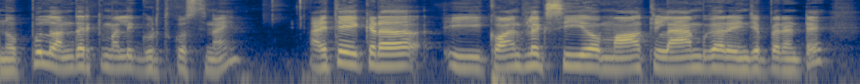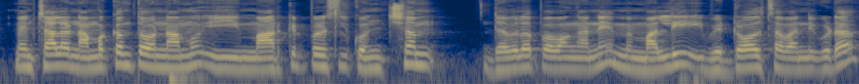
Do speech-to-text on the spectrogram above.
నొప్పులు అందరికీ మళ్ళీ గుర్తుకొస్తున్నాయి. అయితే ఇక్కడ ఈ కాన్ఫ్లెక్స్ సీఈఓ మార్క్ ల్యాంబ్ గారు ఏం చెప్పారంటే మేము చాలా నమ్మకంతో ఉన్నాము ఈ మార్కెట్ పరిస్థితులు కొంచెం డెవలప్ అవ్వగానే మేము మళ్ళీ విడ్రాల్స్ అవన్నీ కూడా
